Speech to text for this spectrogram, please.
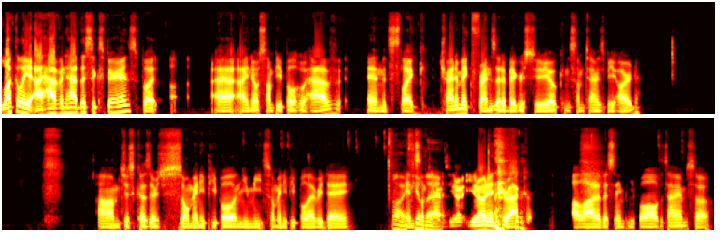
luckily, I haven't had this experience, but uh, I, I know some people who have, and it's like trying to make friends at a bigger studio can sometimes be hard. Um, just because there's just so many people and you meet so many people every day, Oh, I and feel that. sometimes you don't you don't interact with a lot of the same people all the time. So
